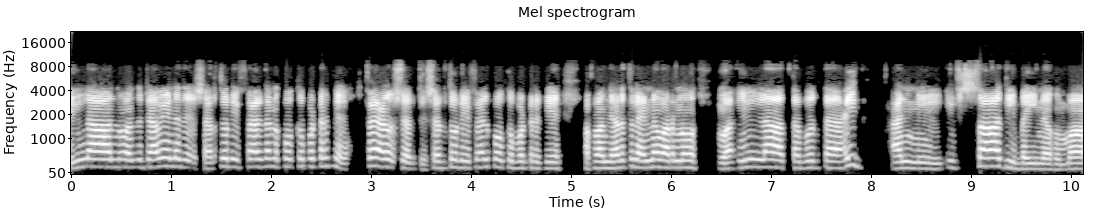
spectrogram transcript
இல்லான்னு வந்துட்டாவே என்னது? ஷர்த்துடைய ஃபேல் தானே போக்கப்பட்டிருக்கு? ஃபேல் ஷர்த்து ஷர்த்துடைய ஃபேல் போக்கப்பட்டிருக்கு. அப்ப அந்த இடத்துல என்ன வரணும்? இல்லா தபுத்தஇத் அன்னில் இப்சாதி பைனகுமா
